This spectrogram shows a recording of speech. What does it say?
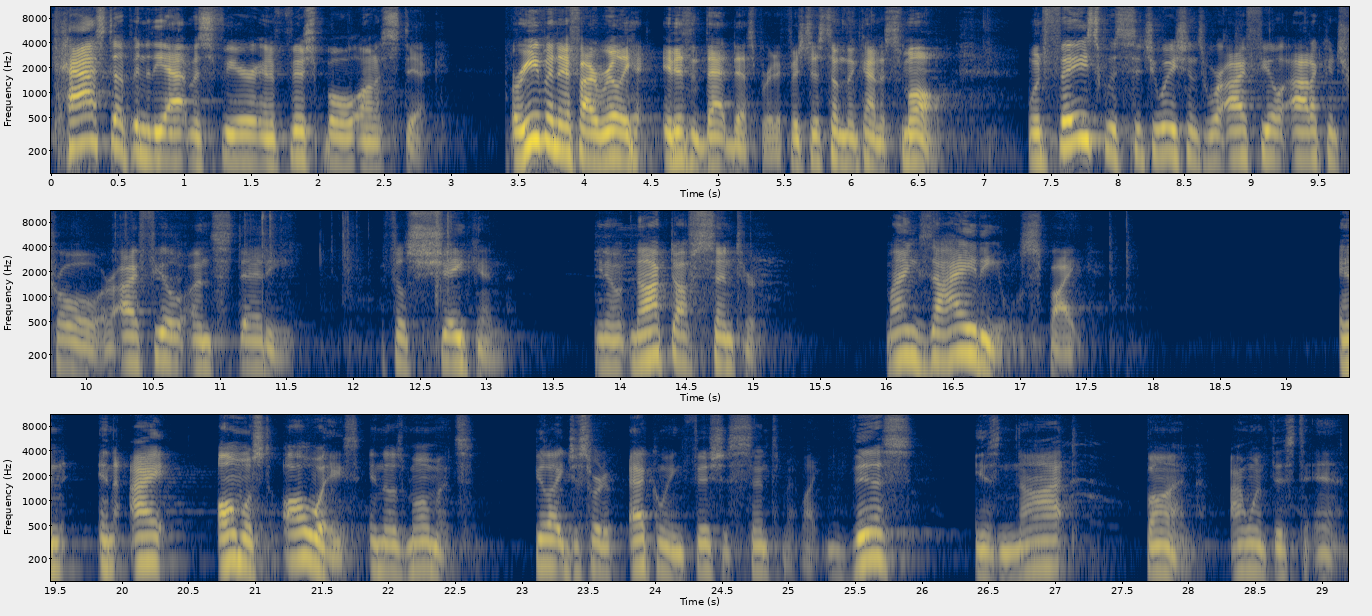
cast up into the atmosphere in a fishbowl on a stick, or even if I really, it isn't that desperate, if it's just something kind of small. When faced with situations where I feel out of control or I feel unsteady, I feel shaken, you know, knocked off center, my anxiety will spike. And, and I almost always, in those moments, feel like just sort of echoing Fish's sentiment like, this is not fun. I want this to end.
